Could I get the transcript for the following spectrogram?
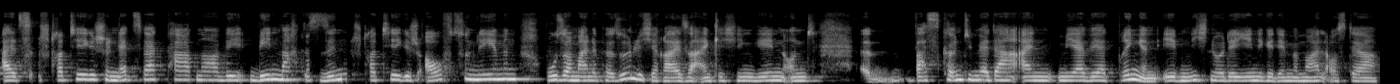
als strategische Netzwerkpartner? Wen macht es Sinn, strategisch aufzunehmen? Wo soll meine persönliche Reise eigentlich hingehen? Und äh, was könnte mir da einen Mehrwert bringen? Eben nicht nur derjenige, der mir mal aus der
